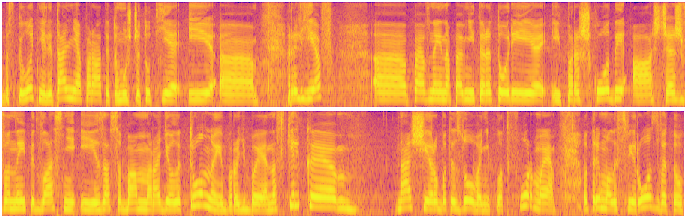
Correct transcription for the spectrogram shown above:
безпілотні літальні апарати, тому що тут є і е, рельєф е, певний на певній території, і перешкоди. А ще ж вони підвласні і засобам радіоелектронної боротьби. Наскільки наші роботизовані платформи отримали свій розвиток,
